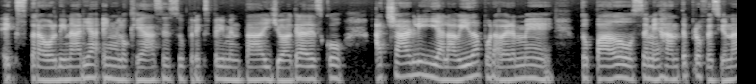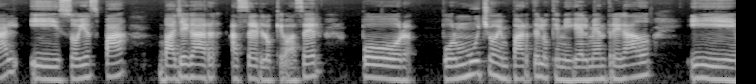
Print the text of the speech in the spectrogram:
extraordinaria en lo que hace, súper experimentada y yo agradezco a Charlie y a la vida por haberme topado semejante profesional y Soy Spa va a llegar a ser lo que va a ser por, por mucho en parte lo que Miguel me ha entregado y,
